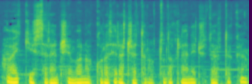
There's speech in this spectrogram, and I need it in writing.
Ha egy kis szerencsém van, akkor azért a cseten ott tudok lenni csütörtökön.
